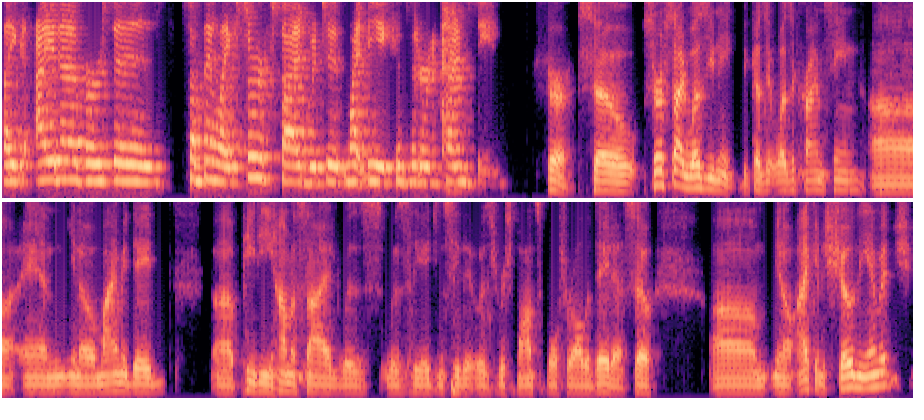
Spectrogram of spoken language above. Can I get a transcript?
like Ida versus something like Surfside, which it might be considered a crime scene? Sure. So Surfside was unique because it was a crime scene, uh, and you know Miami-Dade uh, PD homicide was was the agency that was responsible for all the data. So um, you know I can show the image,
